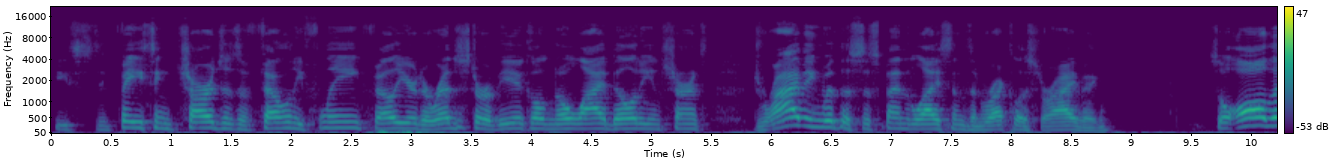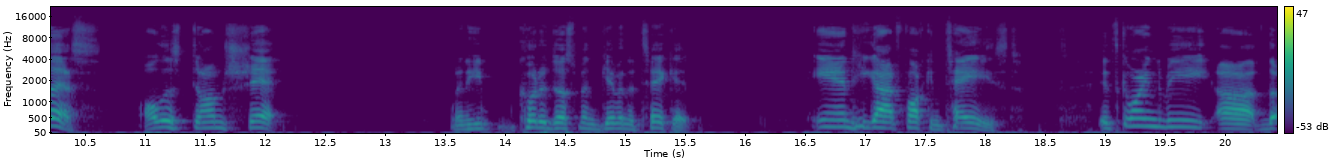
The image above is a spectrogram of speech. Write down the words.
He's facing charges of felony fleeing, failure to register a vehicle, no liability insurance, driving with a suspended license, and reckless driving. So, all this, all this dumb shit, when he could have just been given a ticket. And he got fucking tased. It's going to be, uh, the,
